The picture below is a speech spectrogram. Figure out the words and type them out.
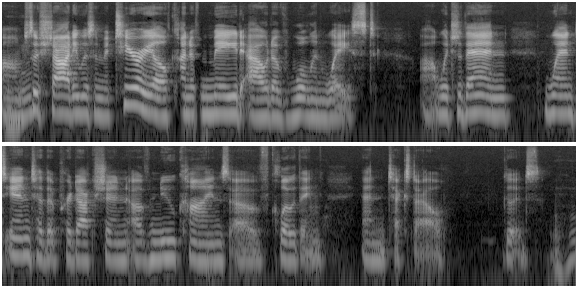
Um, mm-hmm. So shoddy was a material kind of made out of woolen waste, uh, which then went into the production of new kinds of clothing and textile goods. Mm-hmm.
